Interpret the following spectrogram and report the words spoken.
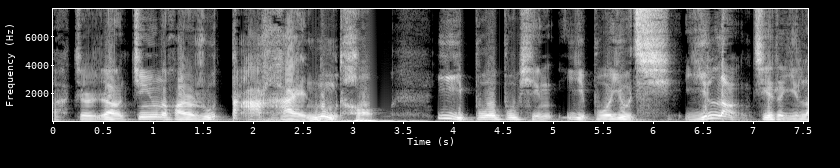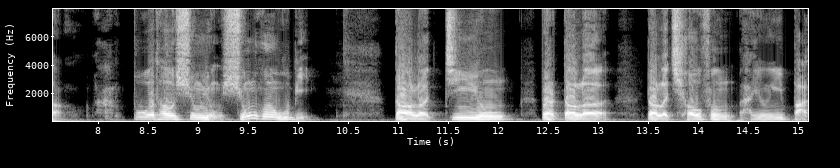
啊，就是让金庸的话说，如大海怒涛，一波不平，一波又起，一浪接着一浪啊，波涛汹涌，雄浑无比。到了金庸，不是到了到了乔峰还，用一把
